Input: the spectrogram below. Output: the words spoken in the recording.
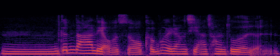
嗯，跟大家聊的时候可不可以让其他创作的人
